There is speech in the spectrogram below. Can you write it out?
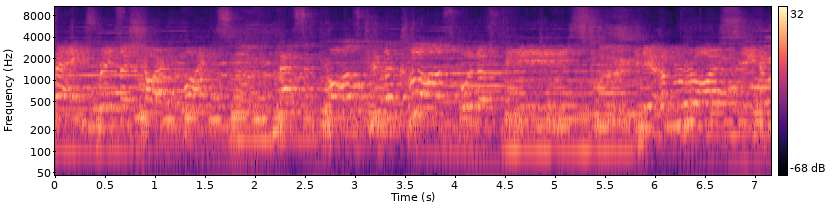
fangs, razor a sharp ones, massive paws, killer claws for the feast. Hear him roar, see him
